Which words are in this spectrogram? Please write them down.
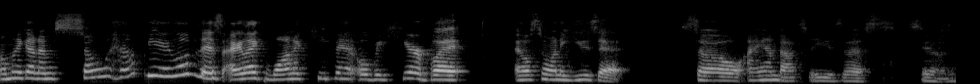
Oh my God, I'm so happy. I love this. I like want to keep it over here, but I also want to use it. So I am about to use this soon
